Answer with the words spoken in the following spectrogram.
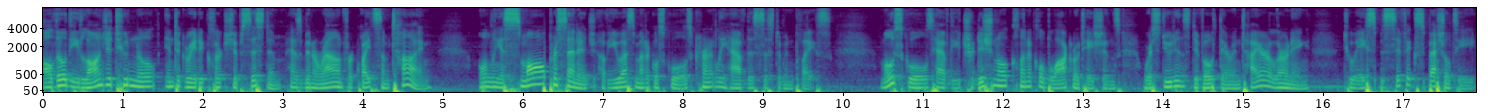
Although the longitudinal integrated clerkship system has been around for quite some time, only a small percentage of U.S. medical schools currently have this system in place. Most schools have the traditional clinical block rotations where students devote their entire learning to a specific specialty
